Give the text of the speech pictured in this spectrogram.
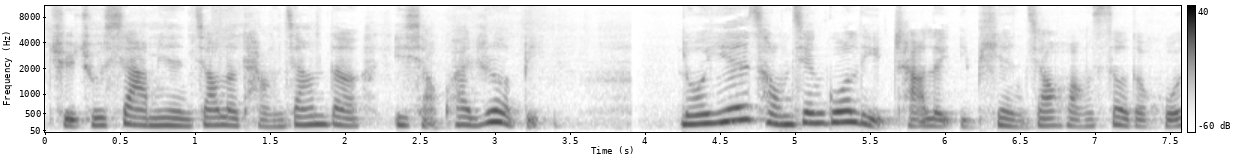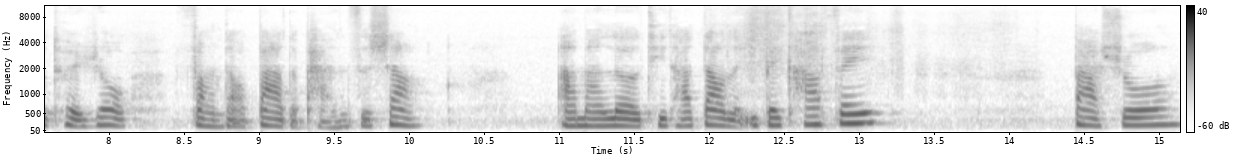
取出下面浇了糖浆的一小块热饼。罗耶从煎锅里插了一片焦黄色的火腿肉，放到爸的盘子上。阿曼勒替他倒了一杯咖啡。爸说：“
